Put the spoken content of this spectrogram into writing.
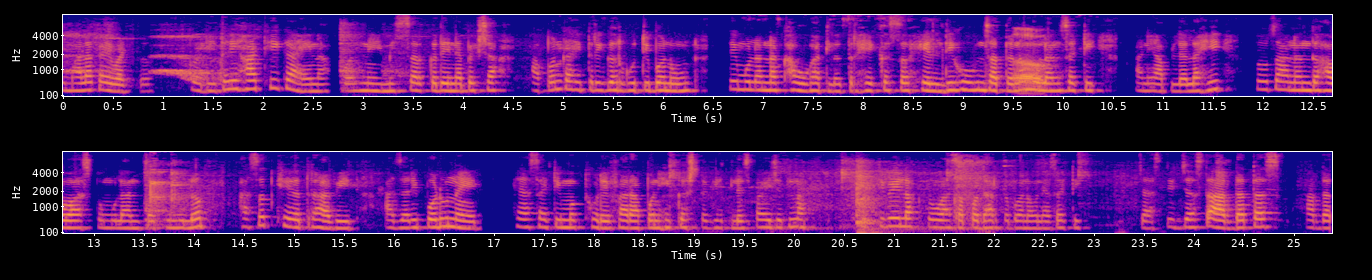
तुम्हाला काय वाटतं? कधीतरी हा ठीक आहे ना? पण नेहमीच सारखं देण्यापेक्षा आपण काहीतरी घरगुती बनवून ते मुलांना खाऊ घातलं तर हे कसं हेल्दी होऊन जातं ना मुलांसाठी? आणि आपल्यालाही तोच आनंद हवा असतो मुलांचा की मुलं हसत खेळत राहावीत आजारी पडू नयेत. ह्यासाठी मग थोडेफार आपण हे कष्ट घेतलेच पाहिजेत ना. किती वेळ लागतो असा पदार्थ बनवण्यासाठी? जास्तीत जास्त अर्धा तास अर्धा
